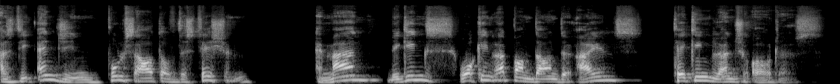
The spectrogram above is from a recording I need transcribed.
As the engine pulls out of the station, a man begins walking up and down the aisles, taking lunch orders.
